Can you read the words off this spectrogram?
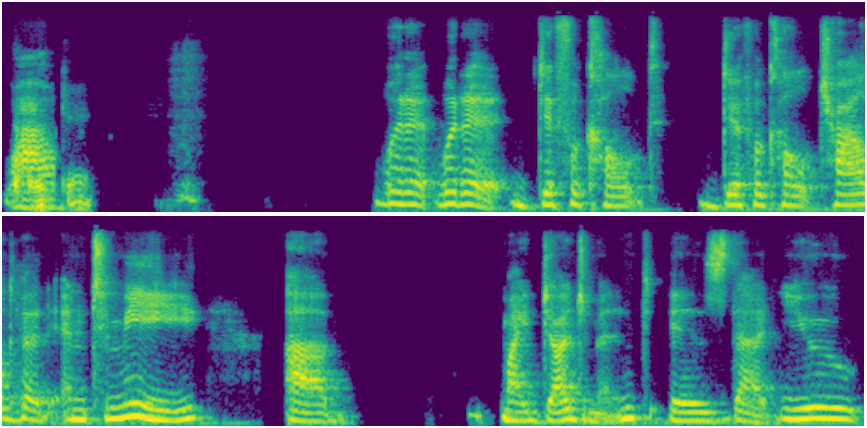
Wow. Came. What a what a difficult, difficult childhood. And to me, uh, my judgment is that you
